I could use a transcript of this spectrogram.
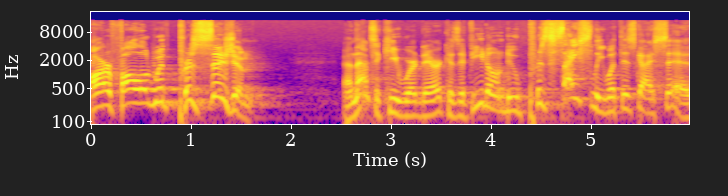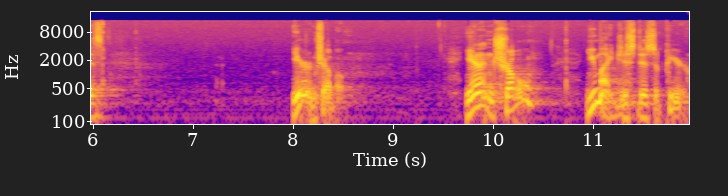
are followed with precision. And that's a key word there because if you don't do precisely what this guy says, you're in trouble. You're not in trouble, you might just disappear.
